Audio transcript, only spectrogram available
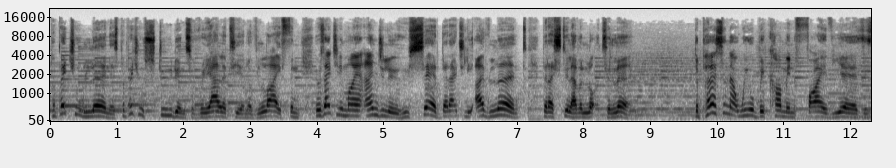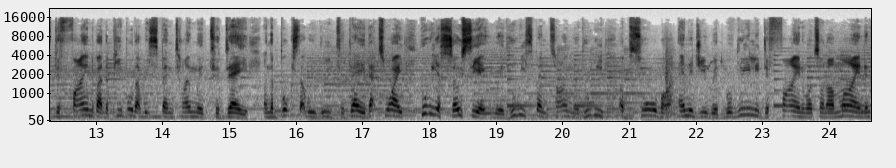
perpetual learners, perpetual students of reality and of life. And it was actually Maya Angelou who said that actually I've learned that I still have a lot to learn. The person that we will become in five years is defined by the people that we spend time with today and the books that we read today. That's why who we associate with, who we spend time with, who we absorb our energy with will really define what's on our mind. And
